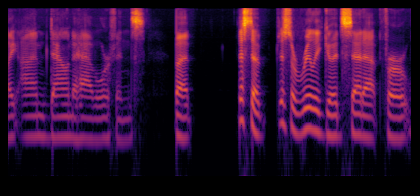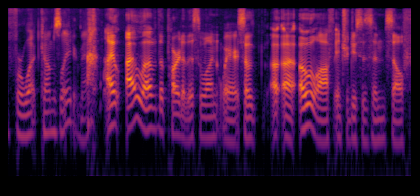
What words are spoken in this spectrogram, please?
like I'm down to have orphans, but just a just a really good setup for for what comes later, man. I I love the part of this one where so uh, uh, Olaf introduces himself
